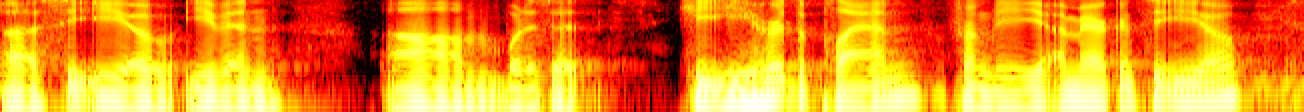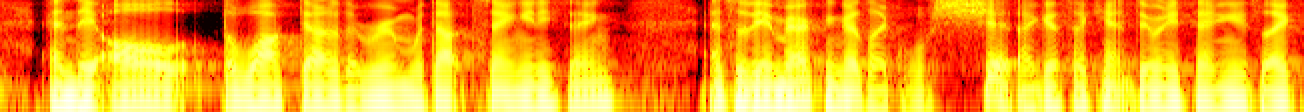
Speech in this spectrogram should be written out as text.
uh, CEO even, um, what is it? He he heard the plan from the American CEO, and they all walked out of the room without saying anything. And so the American guy's like, "Well, shit, I guess I can't do anything." He's like,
